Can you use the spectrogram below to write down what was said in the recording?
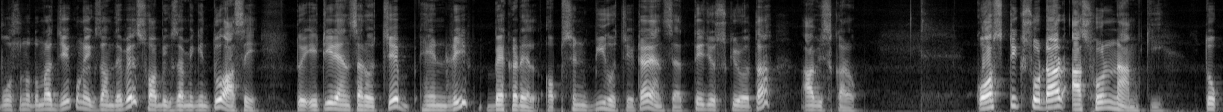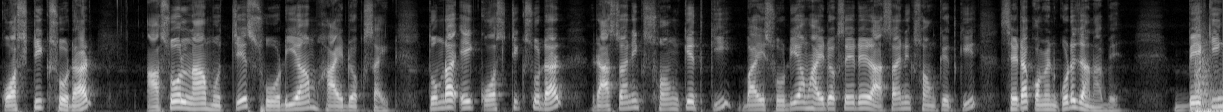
প্রশ্ন তোমরা যে কোনো এক্সাম দেবে, সব এক্সামে কিন্তু আসে। তো এটির অ্যান্সার হচ্ছে হেনরি বেকারেল। অপশন বি হচ্ছে এটার অ্যান্সার, তেজস্ক্রিয়তা আবিষ্কারক। কস্টিক সোডার আসল নাম কি? তো কস্টিক সোডার আসল নাম হচ্ছে সোডিয়াম হাইড্রক্সাইড। তোমরা এই কস্টিক সোডার রাসায়নিক সংকেত কি বা এই সোডিয়াম হাইড্রক্সাইডের রাসায়নিক সংকেত কি সেটা কমেন্ট করে জানাবে। বেকিং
